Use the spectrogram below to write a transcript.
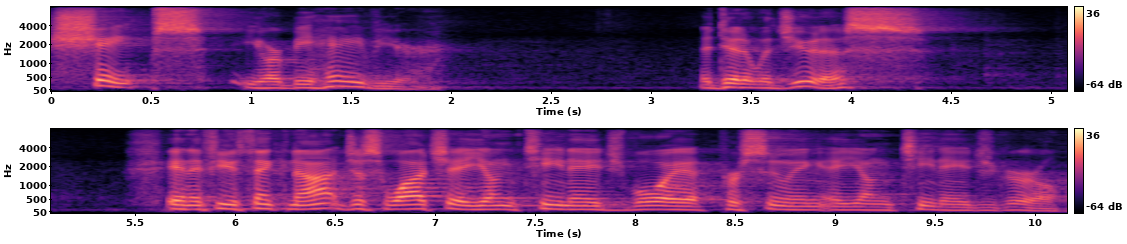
shapes your behavior. It did it with Judas. And if you think not, just watch a young teenage boy pursuing a young teenage girl.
